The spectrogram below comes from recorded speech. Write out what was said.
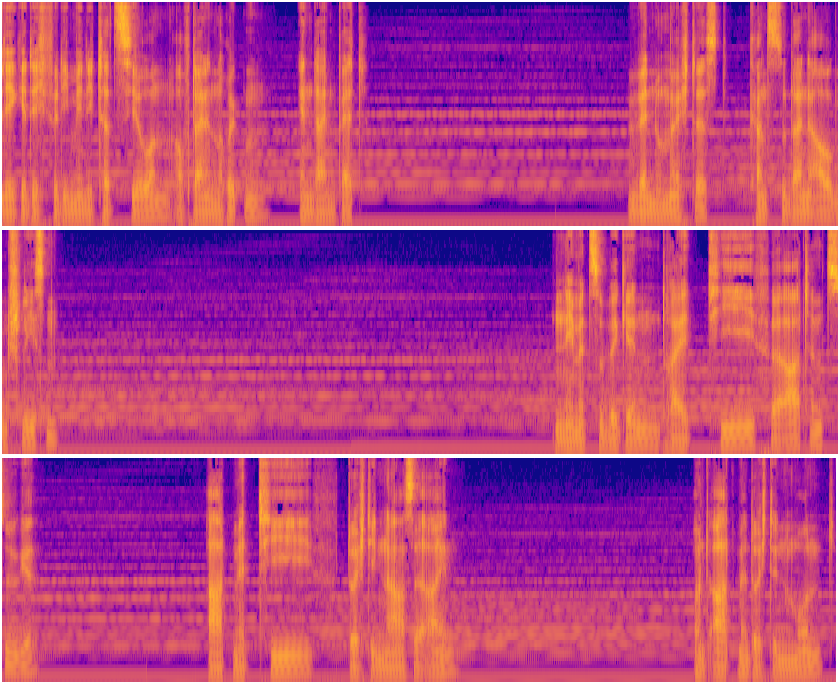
Lege dich für die Meditation auf deinen Rücken in dein Bett. Wenn du möchtest, kannst du deine Augen schließen. Nehme zu Beginn drei tiefe Atemzüge. Atme tief durch die Nase ein und atme durch den Mund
